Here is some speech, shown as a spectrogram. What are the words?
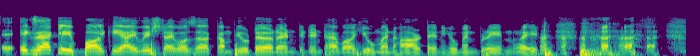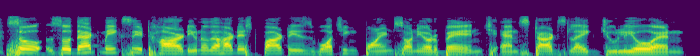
eh, exactly, Balky. I wished I was a computer and didn't have a human heart and human brain, right? so, so that makes it hard. You know, the hardest part is watching points on your bench and starts like Julio and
